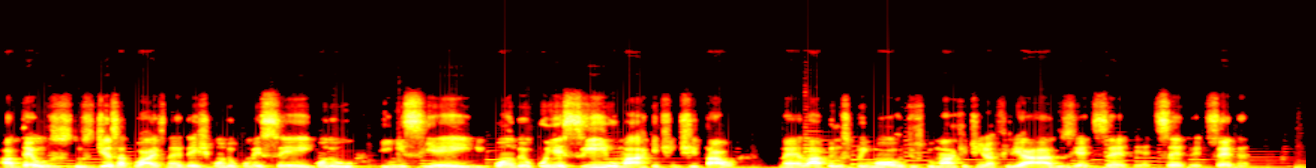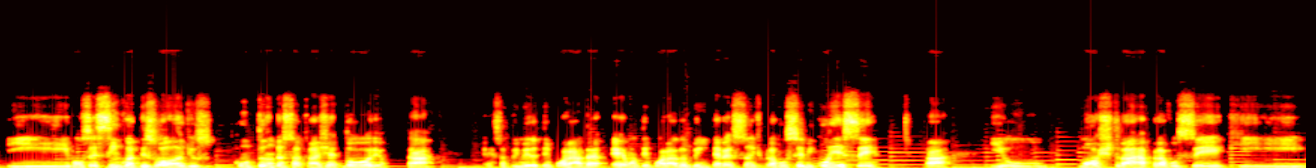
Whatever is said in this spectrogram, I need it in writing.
até os, os, dias atuais, né? Desde quando eu comecei, quando eu iniciei, quando eu conheci o marketing digital, né? Lá pelos primórdios do marketing de afiliados e etc, etc, etc. E vão ser cinco episódios contando essa trajetória, tá? Essa primeira temporada é uma temporada bem interessante para você me conhecer, tá? E eu mostrar para você que,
